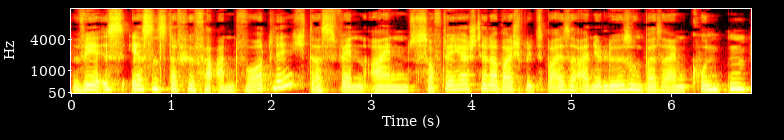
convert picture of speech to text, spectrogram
wer ist erstens dafür verantwortlich, dass wenn ein Softwarehersteller beispielsweise eine Lösung bei seinem Kunden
